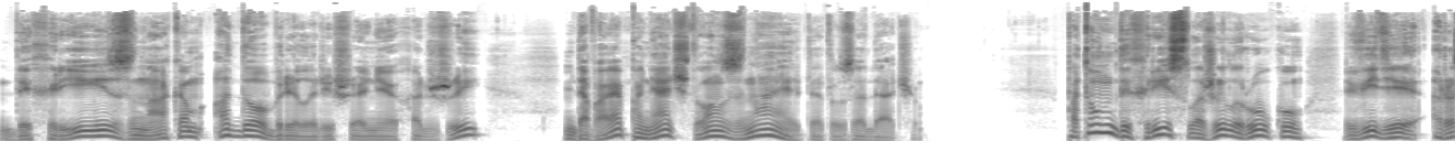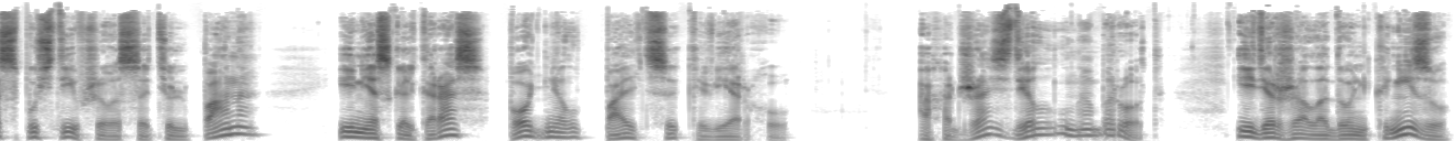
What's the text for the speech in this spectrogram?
Дехри знаком одобрил решение Хаджи, давая понять, что он знает эту задачу. Потом Дехри сложил руку в виде распустившегося тюльпана и несколько раз поднял пальцы кверху. А Хаджа сделал наоборот и, держа ладонь к низу,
